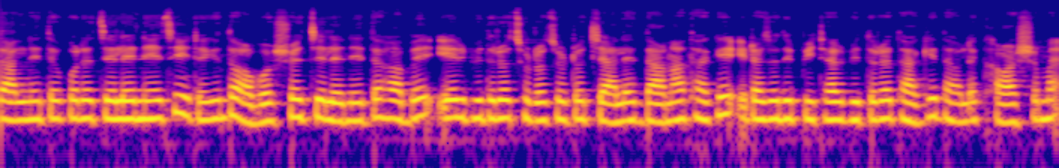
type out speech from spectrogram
চালনিতে করে চেলে নিয়েছি। এটা কিন্তু অবশ্যই চেলে নিতে হবে। এর ভিতরে ছোট ছোট চালের দানা থাকে। এটা যদি পিঠার ভিতরে থাকে, তাহলে খাওয়ার সময়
